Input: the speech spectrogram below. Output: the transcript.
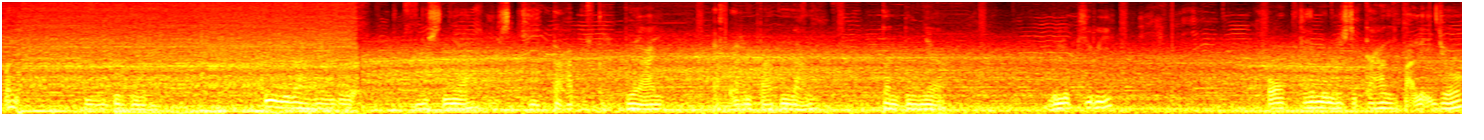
Baik tidur dulu inilah mobil busnya bus kita bus terbaik FR46 tentunya belok kiri. Oke mulus sekali Pak Lejo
